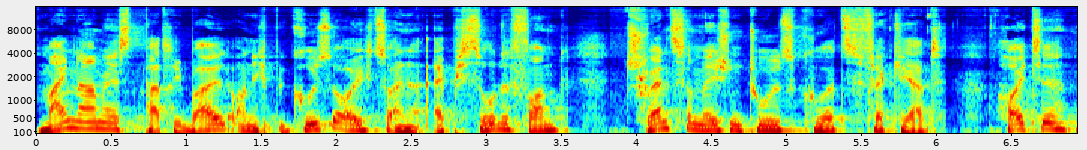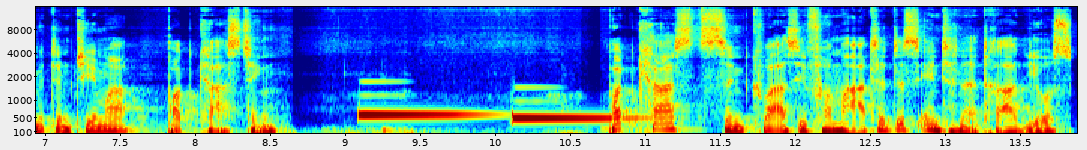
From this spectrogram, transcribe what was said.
Mein Name ist Patrick Ball und ich begrüße euch zu einer Episode von Transformation Tools kurz verklärt. Heute mit dem Thema Podcasting. Podcasts sind quasi Formate des Internetradios.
